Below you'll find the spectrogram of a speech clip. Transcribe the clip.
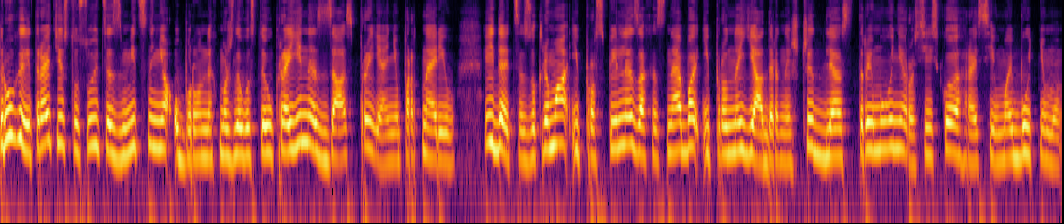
Другий і третій стосуються зміцнення оборонних можливостей України за сприяння партнерів. Йдеться зокрема і про спільний захист неба, і про неядерний щит для стримування російської агресії в майбутньому.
